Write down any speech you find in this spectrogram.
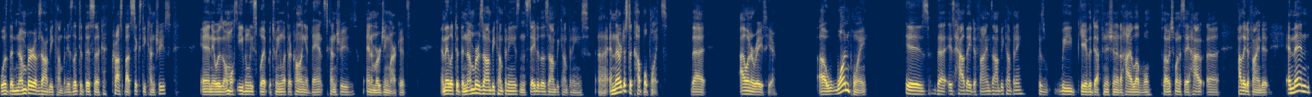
was the number of zombie companies. Looked at this across about 60 countries, and it was almost evenly split between what they're calling advanced countries and emerging markets. And they looked at the number of zombie companies and the state of those zombie companies. Uh, and there are just a couple points that I want to raise here. Uh, one point is that is how they define zombie company because we gave the definition at a high level. So I just want to say how uh, how they defined it, and then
